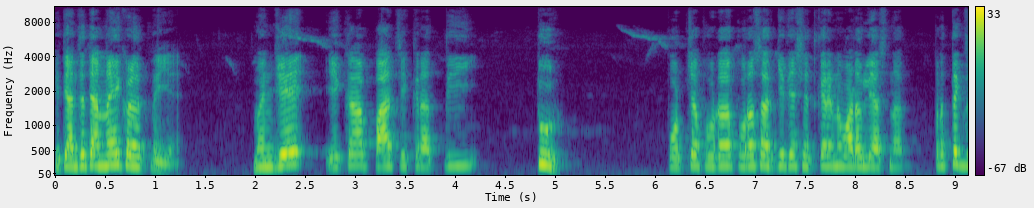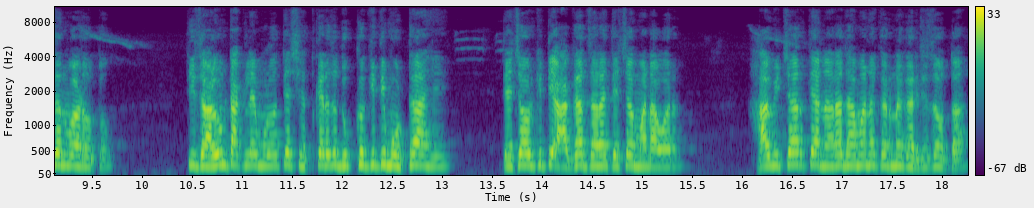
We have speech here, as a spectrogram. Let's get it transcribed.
हे त्यांचं त्यांनाही कळत नाही आहे म्हणजे एका पाच एकरातली तूर पोटच्या पोटा पोरासारखी त्या शेतकऱ्यांना वाढवली असणार. प्रत्येक जण वाढवतो. ती जाळून टाकल्यामुळं त्या शेतकऱ्याचं दुःख किती मोठं आहे. त्याच्यावर किती आघात झाला त्याच्या मनावर? हा विचार त्या नराधामानं करणं गरजेचा होता.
